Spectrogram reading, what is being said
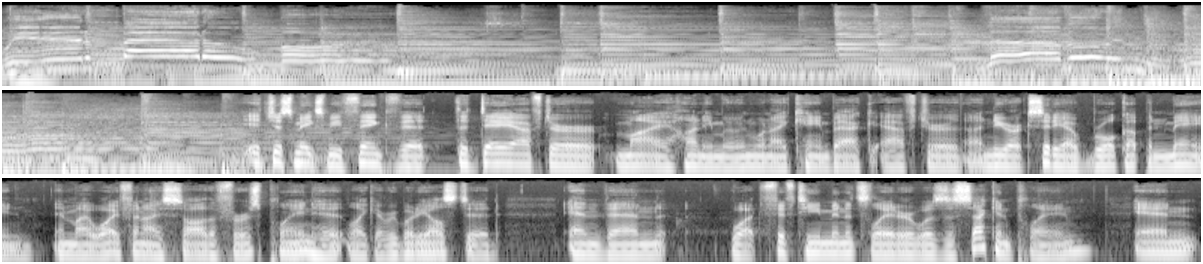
Win a battle, boys. Love It just makes me think that the day after my honeymoon, when I came back after uh, New York City, I woke up in Maine, and my wife and I saw the first plane hit, like everybody else did. And then, what, 15 minutes later was the second plane, and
